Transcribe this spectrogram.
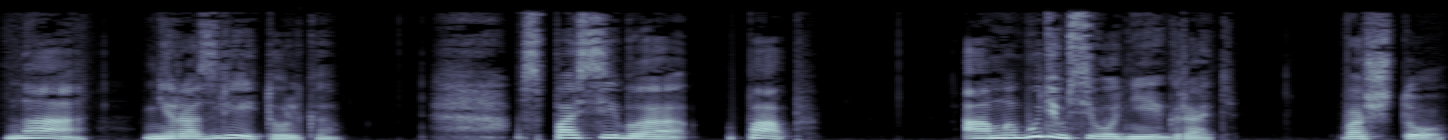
«На, не разлей только». «Спасибо, пап. А мы будем сегодня играть?» «Во что?»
